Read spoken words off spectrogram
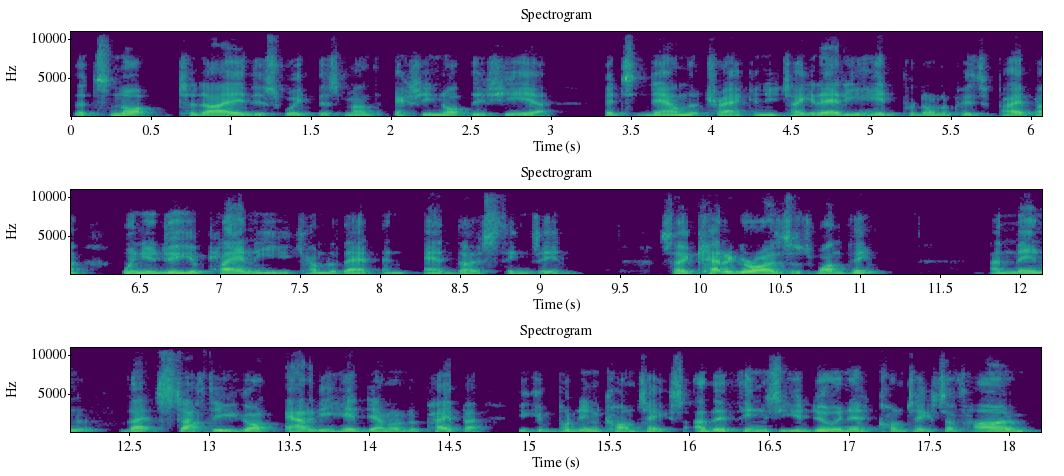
That's not today, this week, this month, actually not this year. It's down the track and you take it out of your head, put it on a piece of paper. When you do your planning, you come to that and add those things in. So categorize is one thing. And then that stuff that you got out of your head down onto paper, you can put in context. Are there things that you do in a context of home?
